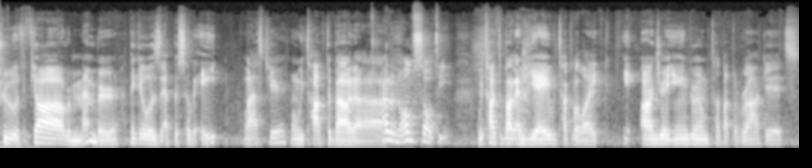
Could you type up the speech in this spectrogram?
Truth. If y'all remember, I think it was episode eight last year when we talked about I uh don't know. I'm salty. we talked about NBA, we talked about like Andre Ingram, we talked about the Rockets,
